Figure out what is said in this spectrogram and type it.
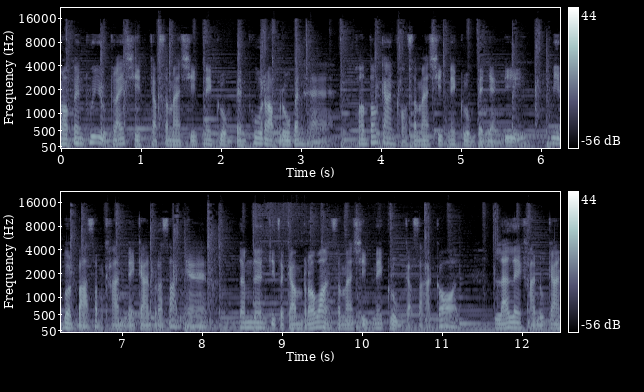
ราะเป็นผู้อยู่ใกล้ชิดกับสมาชิกในกลุ่มเป็นผู้รับรู้ปัญหา ความต้องการของสมาชิกในกลุ่มเป็นอย่างดี มีบทบาทสำคัญในการประสานงานดำเนินกิจกรรมระหว่างสมาชิกในกลุ่มกับสหกรณ์และเลขานุการ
